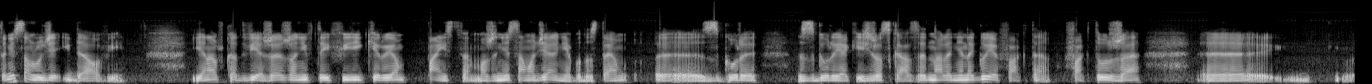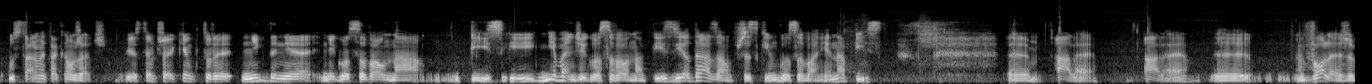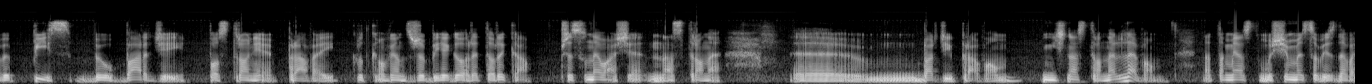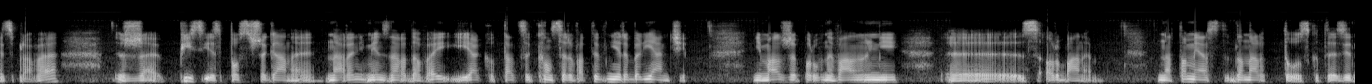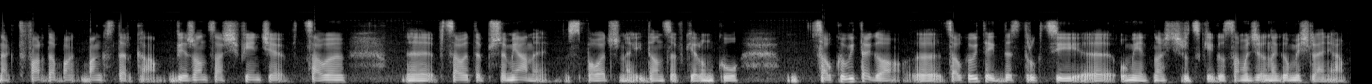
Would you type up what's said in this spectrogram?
To nie są ludzie ideowi. Ja na przykład wierzę, że oni w tej chwili kierują państwem, może nie samodzielnie, bo dostają y, z góry, z góry jakieś rozkazy, no ale nie neguję faktem, faktu, że y, ustalmy taką rzecz. Jestem człowiekiem, który nigdy nie, nie głosował na PiS i nie będzie głosował na PiS i odradzam wszystkim głosowanie na PiS. Ym, Ale, ale y, wolę, żeby PiS był bardziej po stronie prawej, krótko mówiąc, żeby jego retoryka przesunęła się na stronę y, bardziej prawą niż na stronę lewą. Natomiast musimy sobie zdawać sprawę, że PiS jest postrzegany na arenie międzynarodowej jako tacy konserwatywni rebelianci, niemalże porównywalni y, z Orbanem. Natomiast Donald Tusk to jest jednak twarda ba- banksterka, wierząca święcie w, całym, y, w całe te przemiany społeczne idące w kierunku całkowitego, y, całkowitej destrukcji y, umiejętności ludzkiego samodzielnego myślenia.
